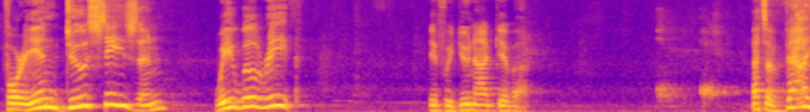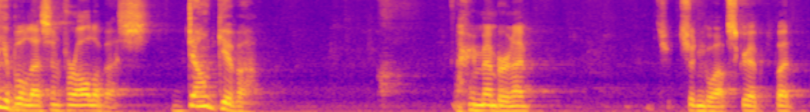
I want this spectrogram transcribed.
for in due season we will reap if we do not give up. That's a valuable lesson for all of us. Don't give up. I remember, and I shouldn't go off script, but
